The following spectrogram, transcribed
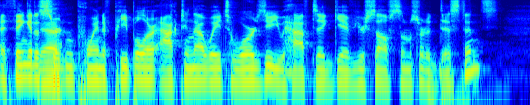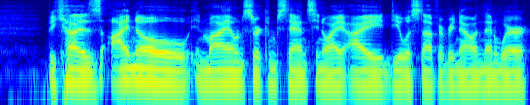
I think at a Yeah. certain point, if people are acting that way towards you, you have to give yourself some sort of distance. Because I know in my own circumstance, you know, I, I deal with stuff every now and then where,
